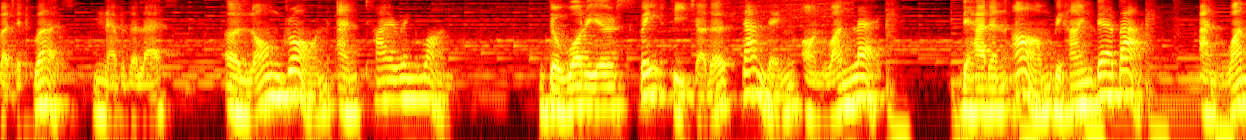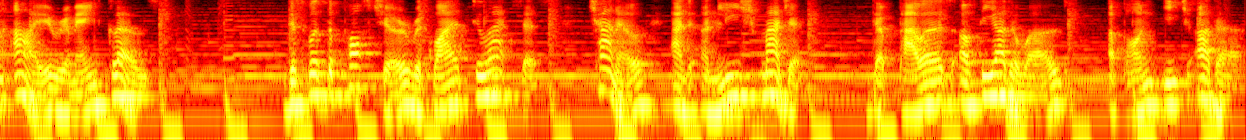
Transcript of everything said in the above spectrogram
But it was, nevertheless, a long drawn and tiring one. The warriors faced each other standing on one leg. They had an arm behind their back, and one eye remained closed. This was the posture required to access, channel, and unleash magic, the powers of the other world, upon each other.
